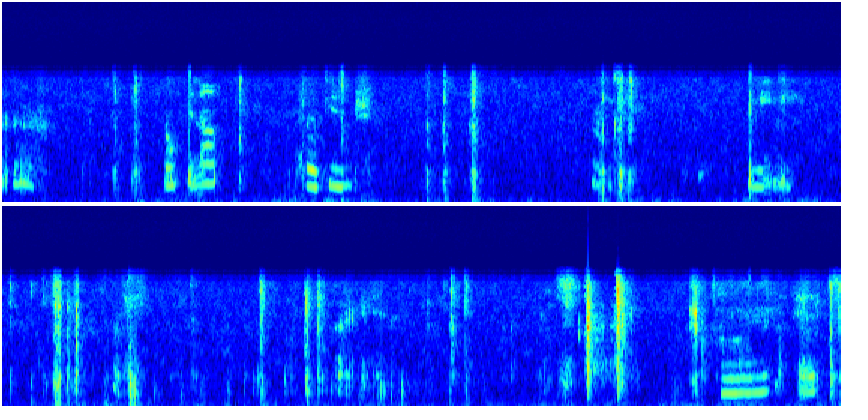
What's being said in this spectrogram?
Uh, open up package. Okay. Maybe. Okay. Alright. Um, it's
